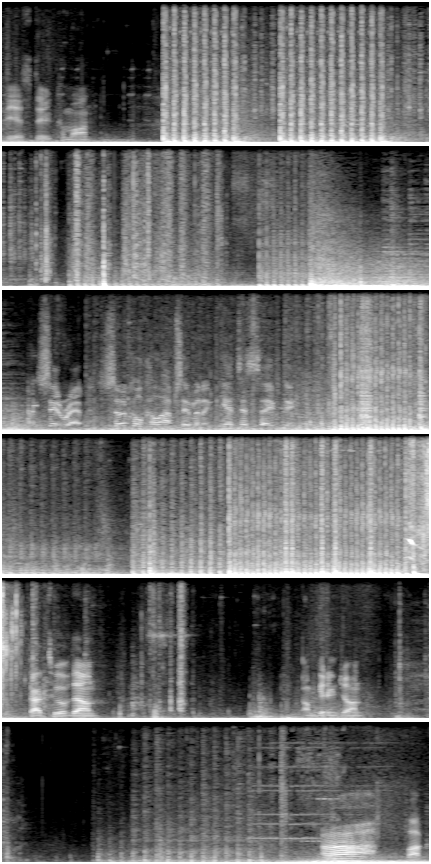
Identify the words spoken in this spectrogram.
obvious, dude. Come on. Sit rep. Circle collapse imminent. Get to safety. Got two of down. I'm getting John. Ah, fuck.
